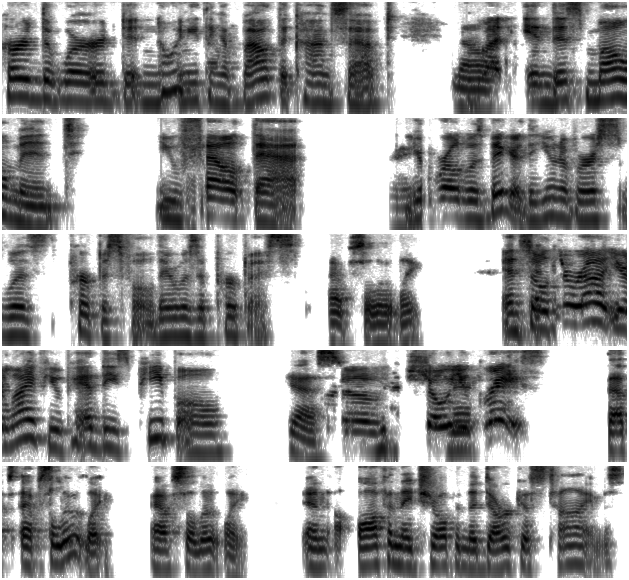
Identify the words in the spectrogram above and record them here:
heard the word, didn't know anything about the concept. No. But in this moment, you felt that right. your world was bigger. The universe was purposeful. There was a purpose. Absolutely. And so throughout your life, you've had these people yes sort of show you grace. That's absolutely, absolutely. And often they'd show up in the darkest times.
